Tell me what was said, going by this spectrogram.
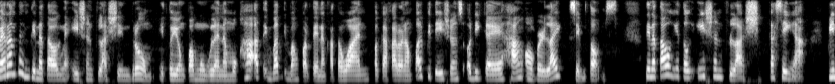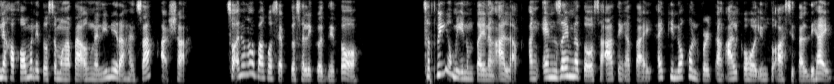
Meron tayong tinatawag na Asian flush syndrome. Ito yung pamumula ng mukha at iba't ibang parte ng katawan, pagkakaroon ng palpitations o di kaya hangover-like symptoms. Tinatawag itong Asian flush kasi nga, pinaka-common ito sa mga taong naninirahan sa Asia. So ano nga ba ang konsepto sa likod nito? Sa tuwing umiinom tayo ng alak, ang enzyme na to sa ating atay ay kino-convert ang alcohol into acetaldehyde.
